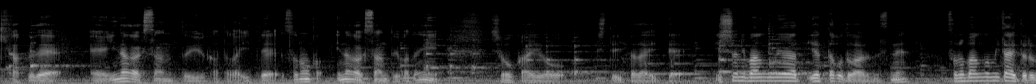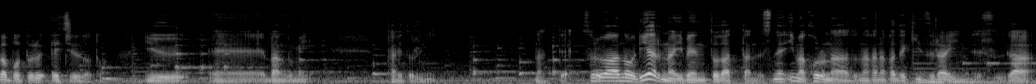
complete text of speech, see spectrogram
企画で、えー、稲垣さんという方がいてその稲垣さんという方に紹介をしていただいて一緒に番組をやったことがあるんですね。その番組タイトルが「ボトルエチュード」という、えー、番組タイトルになってそれはあのリアルなイベントだったんですね。今コロナだとなかなかできづらいんですが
